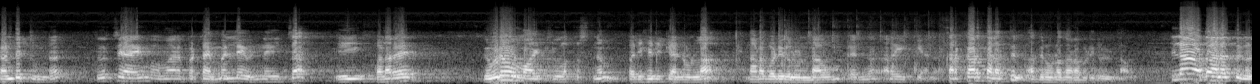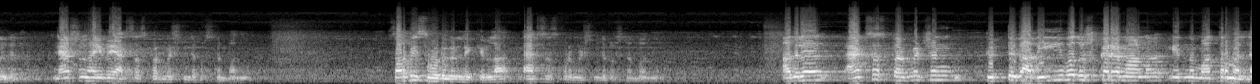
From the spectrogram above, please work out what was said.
കണ്ടിട്ടുണ്ട്. തീർച്ചയായും ബഹുമാനപ്പെട്ട എം എൽ എ ഉന്നയിച്ച ഈ വളരെ ഗൗരവമായിട്ടുള്ള പ്രശ്നം പരിഹരിക്കാനുള്ള നടപടികൾ ഉണ്ടാവും എന്ന് അറിയിക്കുകയാണ്. സർക്കാർ തലത്തിൽ അതിനുള്ള നടപടികൾ ഉണ്ടാവും എല്ലാ അദാലത്തുകളിലും നാഷണൽ ഹൈവേ ആക്സസ് പെർമിഷന്റെ പ്രശ്നം വന്നു. സർവീസ് റോഡുകളിലേക്കുള്ള ആക്സസ് പെർമിഷന്റെ പ്രശ്നം വന്നു. അതിൽ ആക്സസ് പെർമിഷൻ കിട്ടുക അതീവ ദുഷ്കരമാണ് എന്ന് മാത്രമല്ല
